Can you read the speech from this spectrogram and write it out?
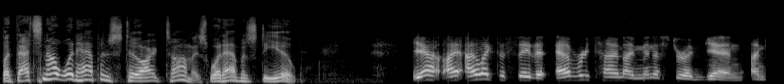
But that's not what happens to Art Thomas. What happens to you? Yeah, I, I like to say that every time I minister again, I'm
